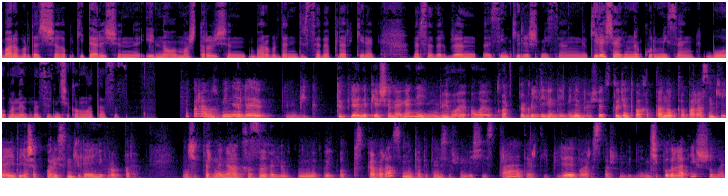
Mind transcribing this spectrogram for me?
Барыбер дә чыгып китәр өчен, илне алмаштырыр өчен барыбер дә ниндер сәбәпләр кирәк. Нәрсәдер белән син килешмисең, киләчәгеңне күрмисең. Бу моментны сез ничек аңлатасыз? Барабыз, мин әле бик төпләнеп яшәмәгән мин алай ук карт түгел дигәндәй. Минем студент вакыттан ук барасым килә иде, яшәп карыйсым килә Европада. Ничектер миңа кызыгы юк отпускка барасың да бөтен нәрсе шундай чиста тәртипле барысы да шундай ничек булырга тиеш шулай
